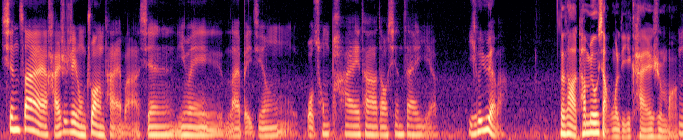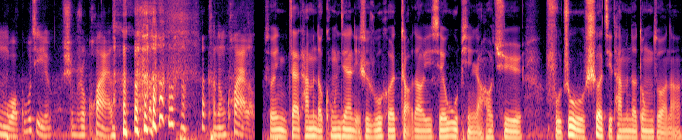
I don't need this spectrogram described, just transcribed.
现在还是这种状态吧。先因为来北京，我从拍他到现在也一个月吧，那他他没有想过离开是吗？嗯，我估计是不是快了？可能快了。所以你在他们的空间里是如何找到一些物品，然后去辅助设计他们的动作呢？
